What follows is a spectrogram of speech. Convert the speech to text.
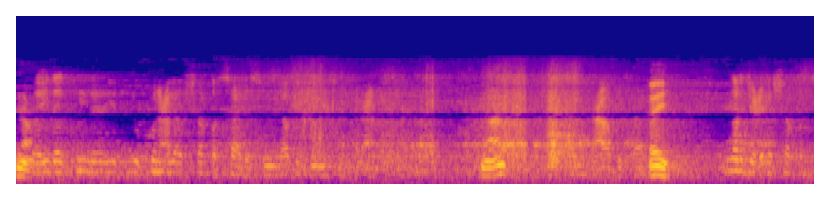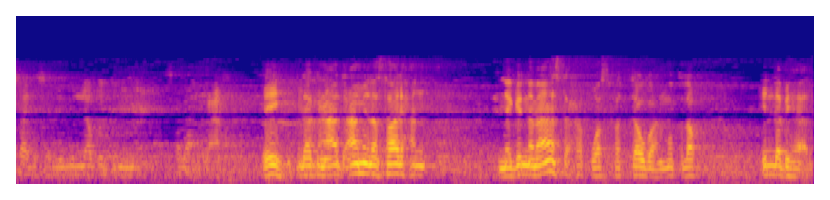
نعم. فإذا يكون على الشرط السادس من لابد من العمل نعم. عاطفة. إيه. نرجع إلى الشرط السادس اللي يقول لابد من صلاح العمل إيه لكن عاد عمل صالحا. إحنا قلنا ما يستحق وصف التوبة المطلق إلا بهذا.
